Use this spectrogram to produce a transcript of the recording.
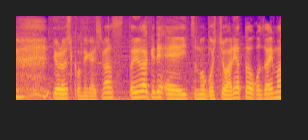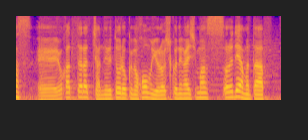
よろしくお願いします。というわけで、えー、いつもご視聴ありがとうございます、えー、よかったらチャンネル登録の方もよろしくお願いします。それではまた。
